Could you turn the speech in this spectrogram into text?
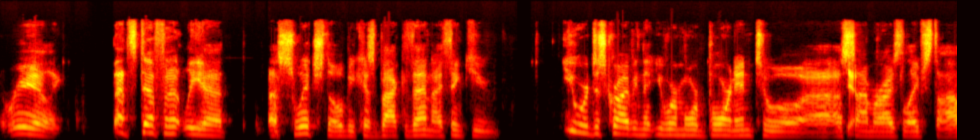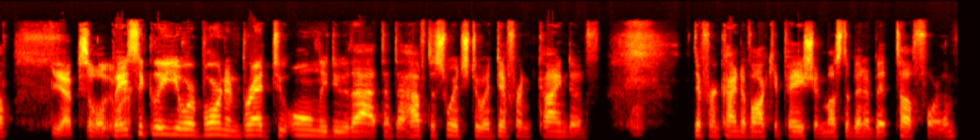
Really? That's definitely a a switch though, because back then I think you you were describing that you were more born into a, a Yeah. samurai's lifestyle. Yeah, absolutely. So were. basically, you were born and bred to only do that, and to have to switch to a different kind of different kind of occupation must have been a bit tough for them.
